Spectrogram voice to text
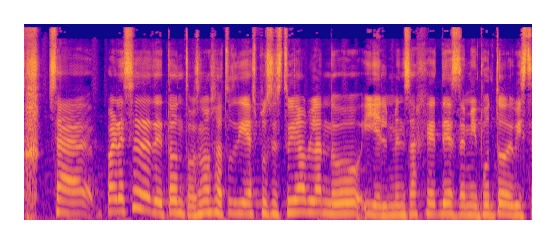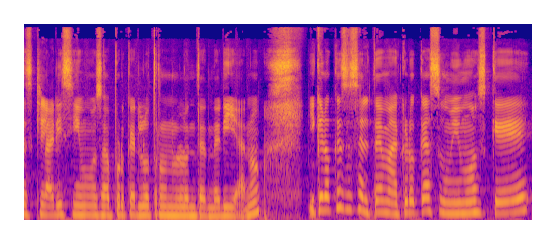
O sea, parece de, tontos, ¿no? O sea, tú dirías, pues estoy hablando y el mensaje desde mi punto de vista es clarísimo, o sea, porque el otro no lo entendería, ¿no? Y creo que ese es el tema. Creo que asumimos que,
